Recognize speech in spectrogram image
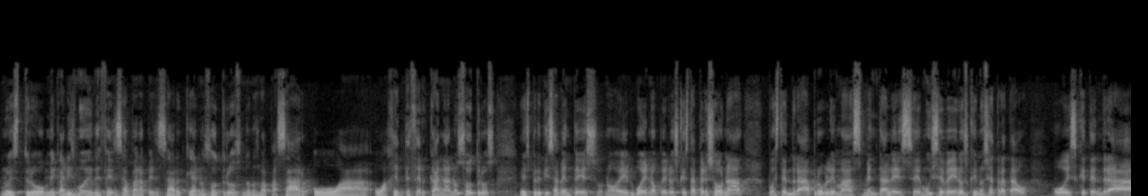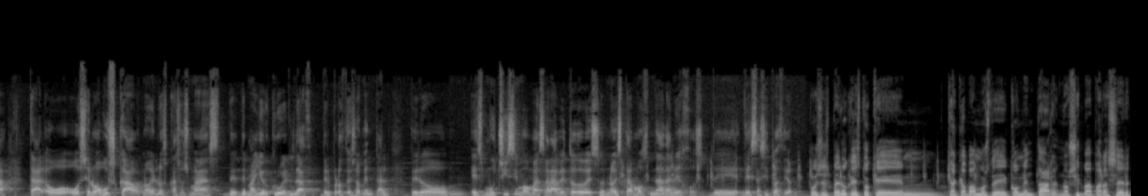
nuestro mecanismo de defensa para pensar que a nosotros no nos va a pasar o a, gente cercana a nosotros es precisamente eso, ¿no? El bueno, pero es que esta persona pues tendrá problemas mentales eh, muy severos que no se ha tratado o es que tendrá tal o, se lo ha buscado, ¿no? En los casos más de, mayor crueldad del proceso mental. Pero es muchísimo más grave todo eso. No estamos nada lejos de, de esa situación. Pues espero que esto mm, que acabamos de comentar nos sirva para ser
